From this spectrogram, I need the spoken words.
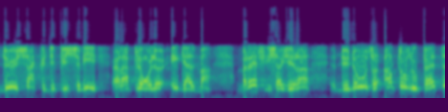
deux sacs d'épicerie, rappelons-le également. Bref, il s'agira d'une autre entourloupette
